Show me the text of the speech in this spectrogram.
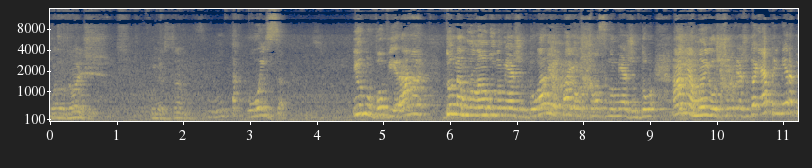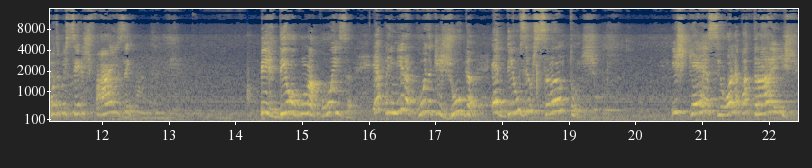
Quando nós começamos, Muita coisa. Eu não vou virar. Dona Mulambo não me ajudou. Ah, meu pai Oxóssi não me ajudou. Ah, minha mãe Oxô não me ajudou. É a primeira coisa que os seres fazem. Perdeu alguma coisa? É a primeira coisa que julga. É Deus e os santos. Esquece, olha para trás.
